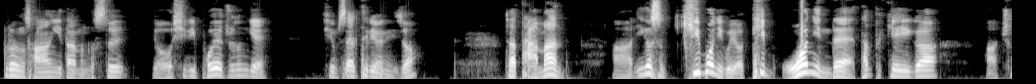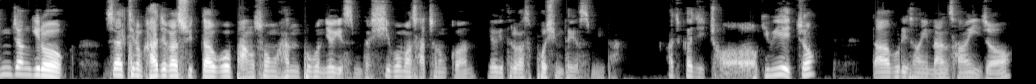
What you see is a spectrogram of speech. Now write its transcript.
그런 상황이라는 것을 여실히 보여주는 게 지금 셀트리온이죠. 자 다만 아, 이것은 기본이고요. 팁 1인데 닥터케이가 아, 중장기로 셀트리온 가져갈 수 있다고 방송한 부분 여기 있습니다. 15만 4천원권 여기 들어가서 보시면 되겠습니다. 아직까지 저기 위에 있죠. 더블 이상이 난 상황이죠.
